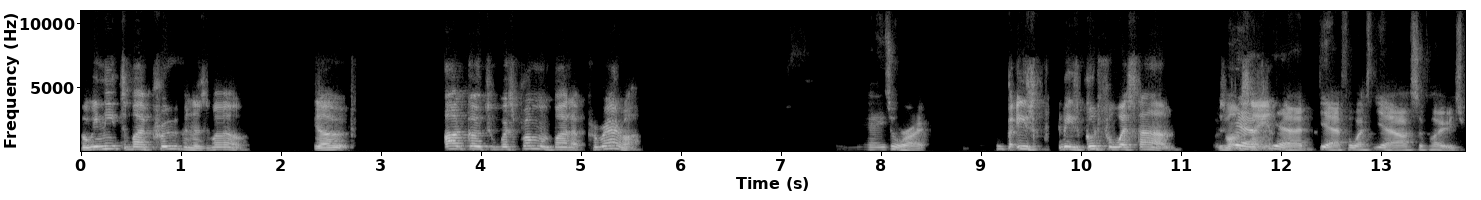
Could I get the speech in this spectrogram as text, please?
but we need to buy proven as well. You know, I'd go to West Brom and buy that Pereira, Yeah, he's all right. but he's he's good for West Ham. Is what yeah, I'm saying. yeah, yeah. For West, yeah, I suppose.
